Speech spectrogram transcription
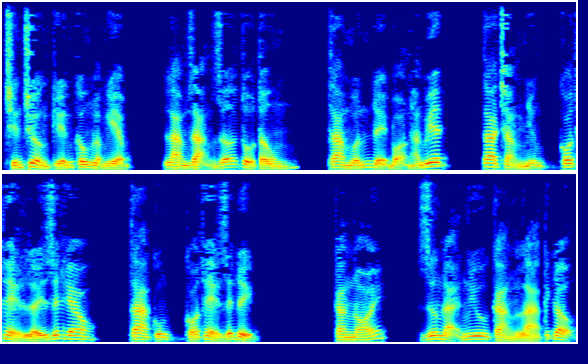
chiến trường kiến công lập nghiệp, làm dạng dỡ tổ tông, ta muốn để bọn hắn biết, ta chẳng những có thể lấy giết heo, ta cũng có thể giết địch. Càng nói, dương đại nhu càng là kích động.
